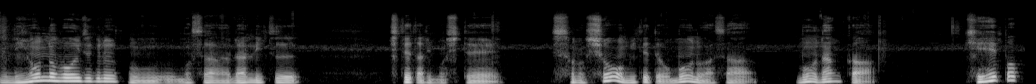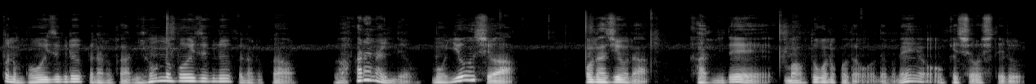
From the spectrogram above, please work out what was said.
日本のボーイズグループもさ、乱立してたりもして、そのショーを見てて思うのはさ、もうなんか、K-POP のボーイズグループなのか、日本のボーイズグループなのか、わからないんだよ。もう容姿は同じような感じで、まあ男の子でもね、お化粧してる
